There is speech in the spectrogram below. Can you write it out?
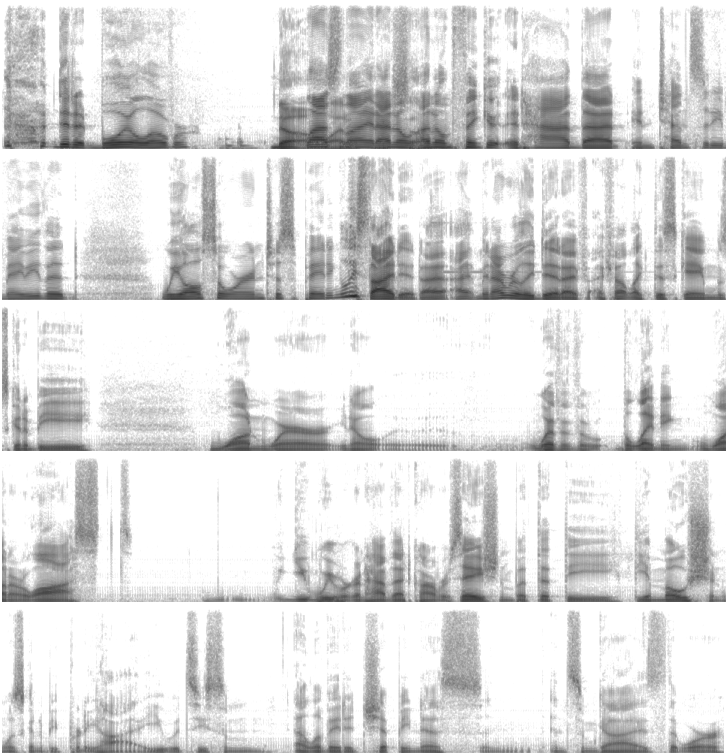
did it boil over No, last I don't night? I don't. so. I don't think it, it had that intensity maybe that we also were anticipating. At least I did. I, I mean, I really did. I, f- I felt like this game was going to be one where you know uh, whether the the Lightning won or lost, you, we were going to have that conversation, but that the the emotion was going to be pretty high. You would see some elevated chippiness and and some guys that were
